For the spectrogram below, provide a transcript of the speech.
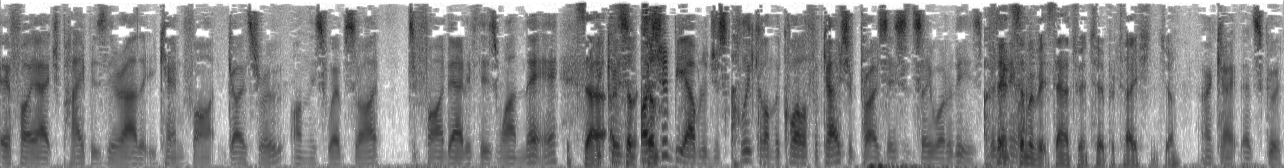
FIH papers there are that you can find, go through on this website to find out if there's one there. Uh, because some- I should be able to just click on the qualification process and see what it is. I But think anyway. some of it's down to interpretation, John. Okay, that's good.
